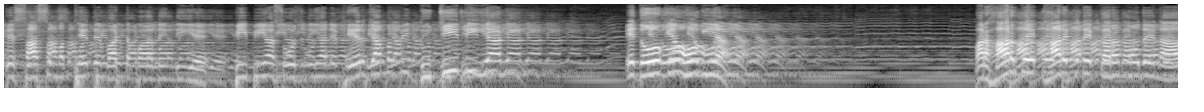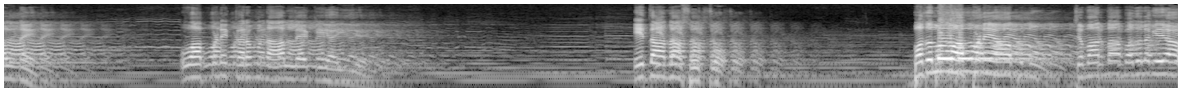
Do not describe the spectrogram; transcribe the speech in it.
ਤੇ ਸੱਸ ਮੱਥੇ ਤੇ ਵੱਟ ਪਾ ਲੈਂਦੀ ਹੈ ਬੀਬੀਆਂ ਸੋਚਦੀਆਂ ਨੇ, ਫੇਰ ਜੰਮ ਵੀ ਦੂਜੀ ਧੀ ਆ ਗਈ। ਇਹ ਦੋ ਕਿਉਂ ਹੋ ਗਈਆਂ? ਪਰ ਹਰ ਦੇ, ਹਰ ਇੱਕ ਦੇ ਕਰਮ ਉਹਦੇ ਨਾਲ ਨੇ। ਉਹ ਆਪਣੇ ਕਰਮ ਨਾਲ ਲੈ ਕੇ ਆਈ ਹੈ ਇਦਾਂ ਨਾ ਸੋਚੋ। ਬਦਲੋ ਆਪਣੇ ਆਪ ਨੂੰ। ਜ਼ਮਾਨਾ ਬਦਲ ਗਿਆ।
